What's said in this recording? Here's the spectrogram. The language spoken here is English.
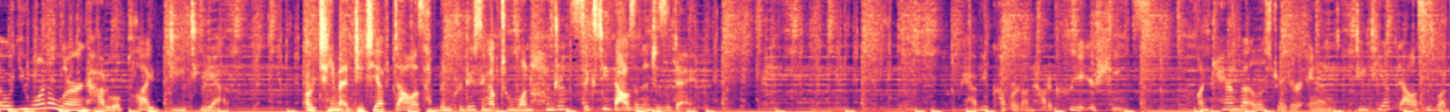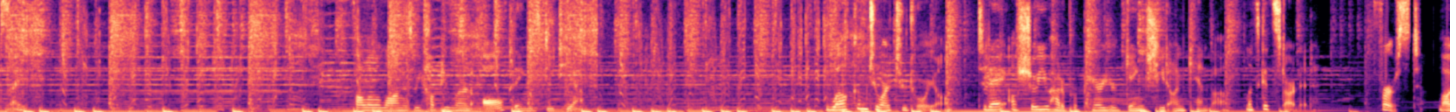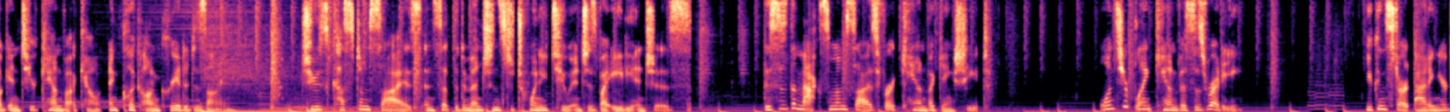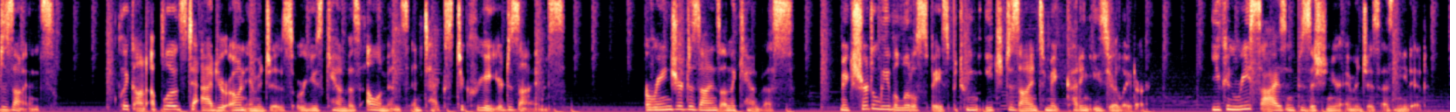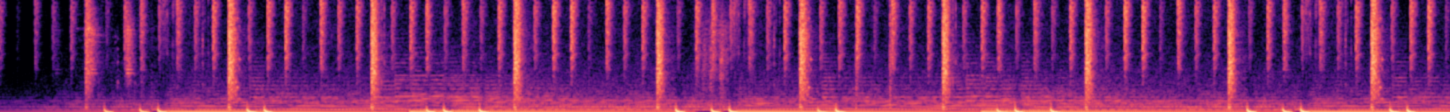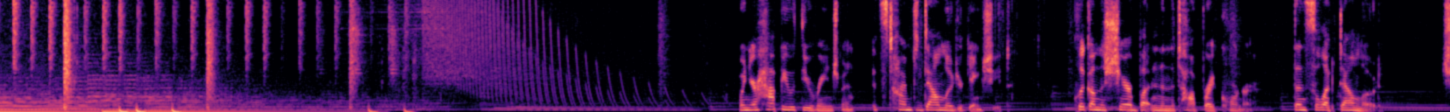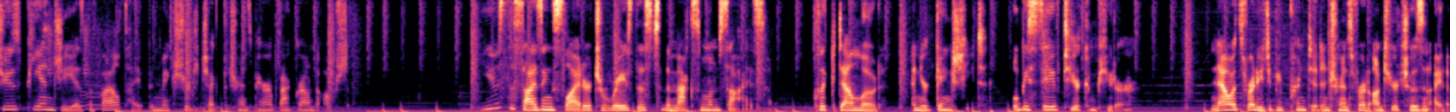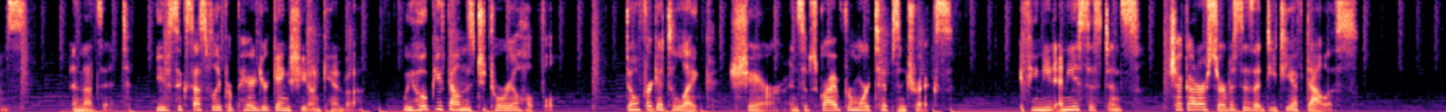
So you want to learn how to apply DTF. Our team at DTF Dallas have been producing up to 160,000 inches a day. We have you covered on how to create your sheets on Canva Illustrator and DTF Dallas's website. Follow along as we help you learn all things DTF. Welcome to our tutorial. Today, I'll show you how to prepare your gang sheet on Canva. Let's get started. First, log into your Canva account and click on Create a Design. Choose Custom Size and set the dimensions to 22 inches by 80 inches. This is the maximum size for a Canva gang sheet. Once your blank canvas is ready, you can start adding your designs. Click on Uploads to add your own images or use Canva's elements and text to create your designs. Arrange your designs on the canvas. Make sure to leave a little space between each design to make cutting easier later. You can resize and position your images as needed. When you're happy with the arrangement, it's time to download your gang sheet. Click on the Share button in the top right corner, then select Download. Choose PNG as the file type and make sure to check the transparent background option. Use the sizing slider to raise this to the maximum size. Click Download, and your gang sheet will be saved to your computer. Now it's ready to be printed and transferred onto your chosen items. And that's it. You've successfully prepared your gang sheet on Canva. We hope you found this tutorial helpful. Don't forget to like, share, and subscribe for more tips and tricks. If you need any assistance, check out our services at DTF Dallas.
